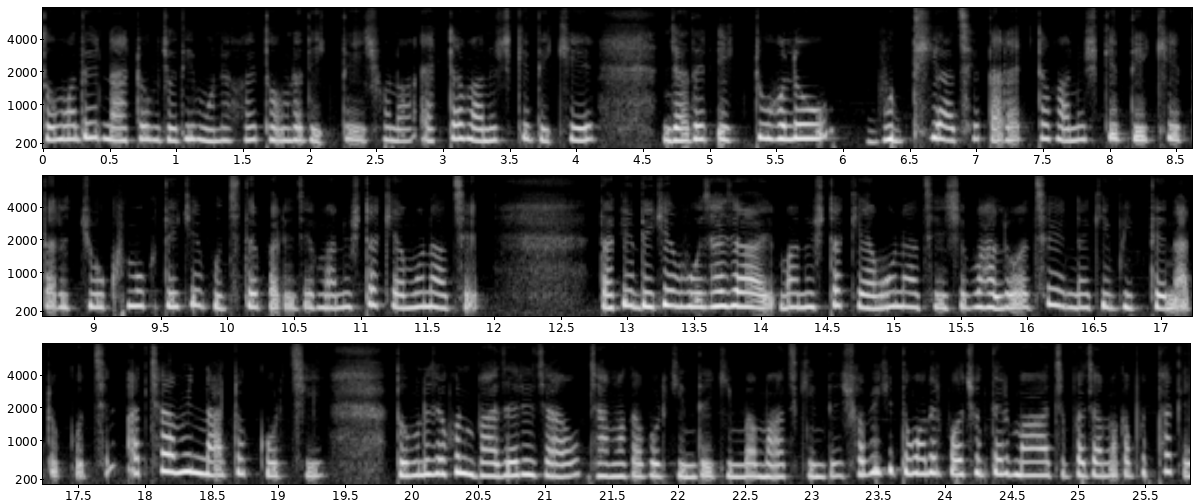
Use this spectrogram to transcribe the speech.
তোমাদের নাটক যদি মনে হয় তোমরা দেখতে এসো না। একটা মানুষকে দেখে যাদের একটু হলেও বুদ্ধি আছে, তারা একটা মানুষকে দেখে, তার চোখ মুখ দেখে বুঝতে পারে যে মানুষটা কেমন আছে। তাকে দেখে বোঝা যায় মানুষটা কেমন আছে, সে ভালো আছে নাকি বৃদ্ধে নাটক করছে। আচ্ছা আমি নাটক করছি। তোমরা যখন বাজারে যাও জামা কাপড় কিনতে কিংবা মাছ কিনতে, সবই কি তোমাদের পছন্দের মাছ বা জামা কাপড় থাকে?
